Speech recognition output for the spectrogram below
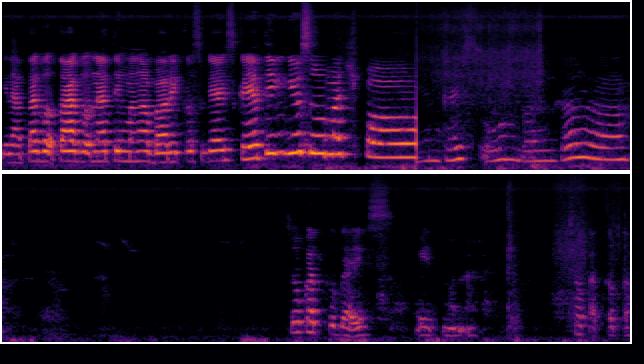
Tinatago-tago nating mga varicose guys. Kaya thank you so much po. Ayan guys, oh, ang ganda. Sukat ko guys. Wait muna. Sukat ko to.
